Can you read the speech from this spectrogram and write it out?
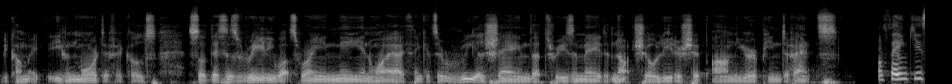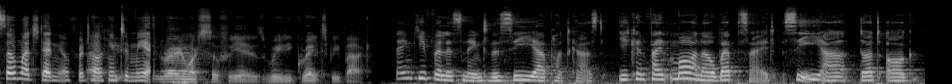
become even more difficult. So this is really what's worrying me and why I think it's a real shame that Theresa May did not show leadership on European defence. Well, thank you so much, Daniel, for talking to me. Thank you very much, Sophia. It was really great to be back. Thank you for listening to the CER podcast. You can find more on our website, cer.org.uk,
